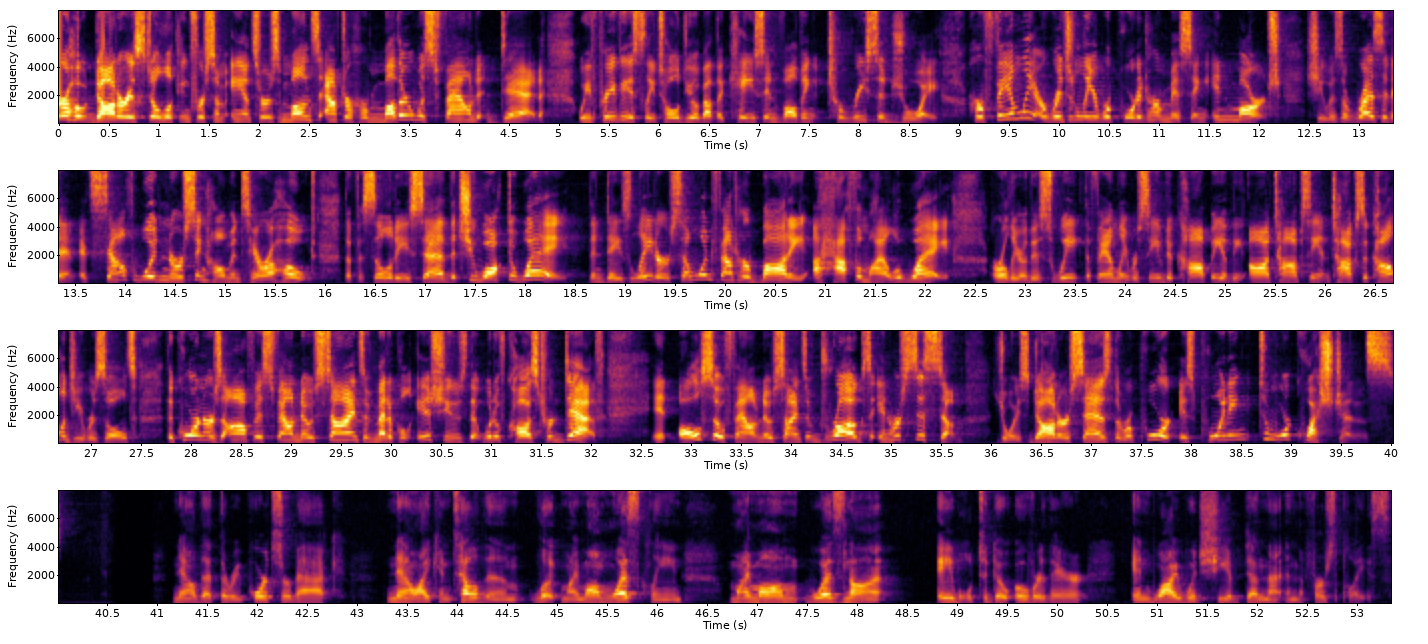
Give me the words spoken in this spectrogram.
Haute daughter is still looking for some answers months after her mother was found dead. We've previously told you about the case involving Teresa Joy. Her family originally reported her missing in March. She was a resident at Southwood Nursing Home in Terre Haute. The facility said that she walked away. Then days later, someone found her body a half a mile away. Earlier this week, the family received a copy of the autopsy and toxicology results. The coroner's office found no signs of medical issues that would have caused her death. It also found no signs of drugs in her system. Joy's daughter says the report is pointing to more questions. Now that the reports are back, now I can tell them, look, my mom was clean. My mom was not able to go over there and why would she have done that in the first place?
